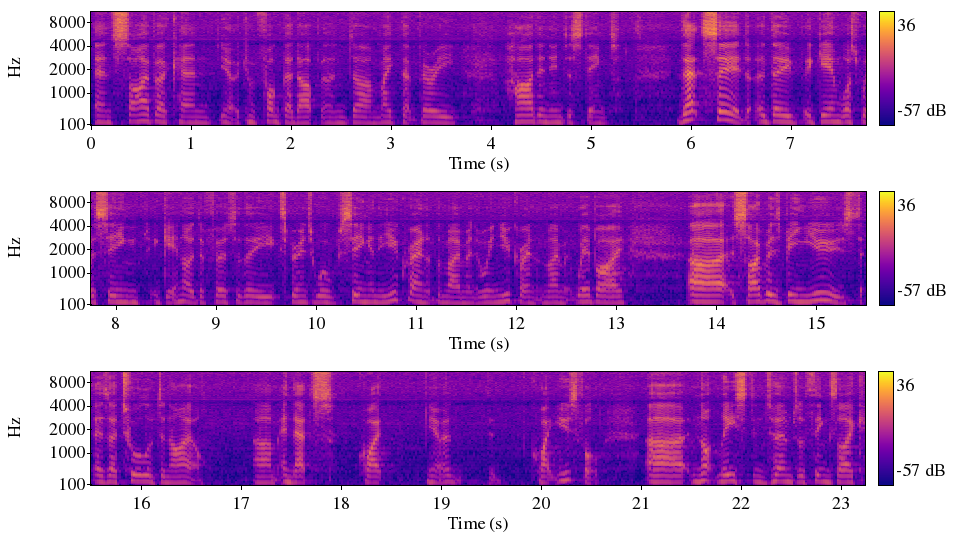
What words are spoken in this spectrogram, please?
And cyber can, you know, can fog that up and uh, make that very hard and indistinct. That said, uh, they, again, what we're seeing, again, I defer to the experience we're seeing in the Ukraine at the moment, or in Ukraine at the moment, whereby uh, cyber is being used as a tool of denial. Um, and that's quite, you know, quite useful uh, not least in terms of things like,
